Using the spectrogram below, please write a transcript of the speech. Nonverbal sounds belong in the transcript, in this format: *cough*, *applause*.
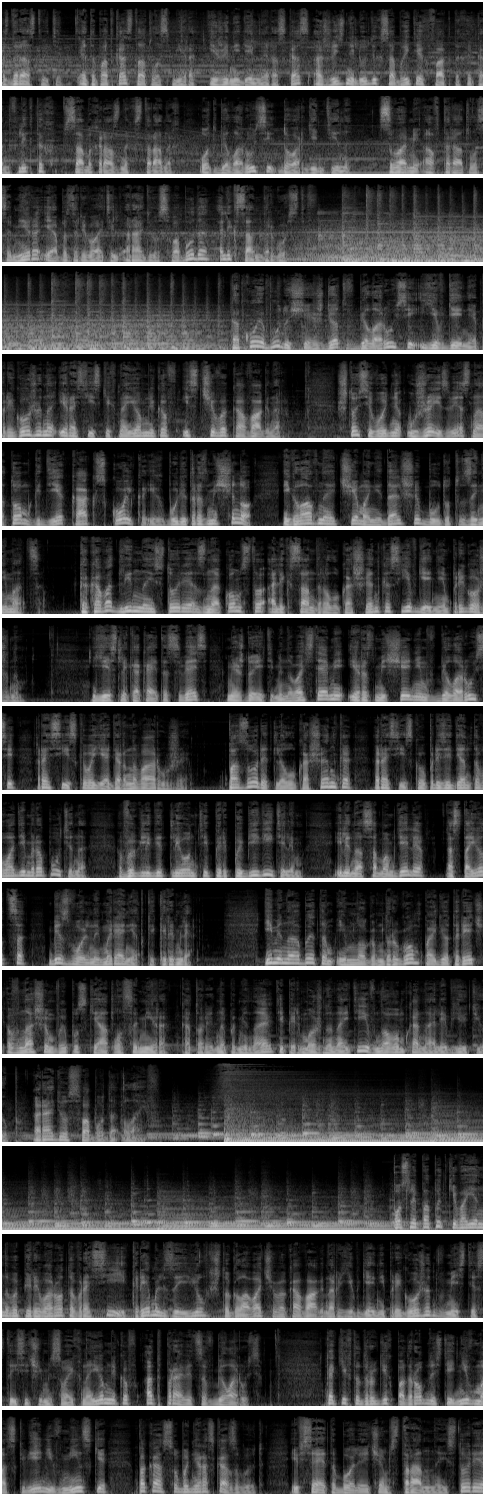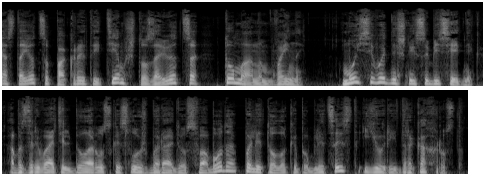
Здравствуйте, это подкаст «Атлас мира», еженедельный рассказ о жизни, людях, событиях, фактах и конфликтах в самых разных странах, от Беларуси до Аргентины. С вами автор «Атласа мира» и обозреватель «Радио Свобода» Александр Гостев. Какое будущее ждет в Беларуси Евгения Пригожина и российских наемников из ЧВК «Вагнер»? Что сегодня уже известно о том, где, как, сколько их будет размещено, и главное, чем они дальше будут заниматься? Какова длинная история знакомства Александра Лукашенко с Евгением Пригожиным? Есть ли какая-то связь между этими новостями и размещением в Беларуси российского ядерного оружия? Позорит ли Лукашенко российского президента Владимира Путина? Выглядит ли он теперь победителем или на самом деле остается безвольной марионеткой Кремля? Именно об этом и многом другом пойдет речь в нашем выпуске «Атласа мира», который, напоминаю, теперь можно найти в новом канале в YouTube «Радио Свобода Лайв». После попытки военного переворота в России Кремль заявил, что глава ЧВК «Вагнер» Евгений Пригожин вместе с тысячами своих наемников отправится в Беларусь. Каких-то других подробностей ни в Москве, ни в Минске пока особо не рассказывают, и вся эта более чем странная история остается покрытой тем, что зовется «туманом войны». Мой сегодняшний собеседник – обозреватель белорусской службы «Радио Свобода», политолог и публицист Юрий Дракохруст.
